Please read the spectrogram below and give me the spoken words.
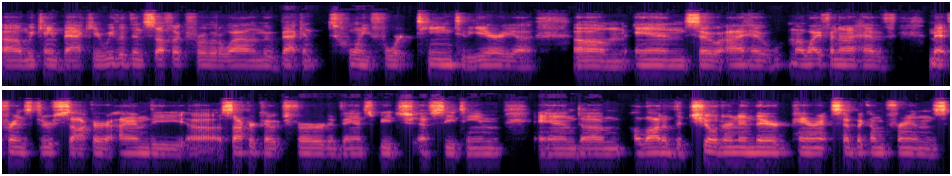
um, we came back here. We lived in Suffolk for a little while and moved back in 2014 to the area. Um, and so I have, my wife and I have met friends through soccer. I am the uh, soccer coach for an advanced beach FC team. And um, a lot of the children and their parents have become friends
